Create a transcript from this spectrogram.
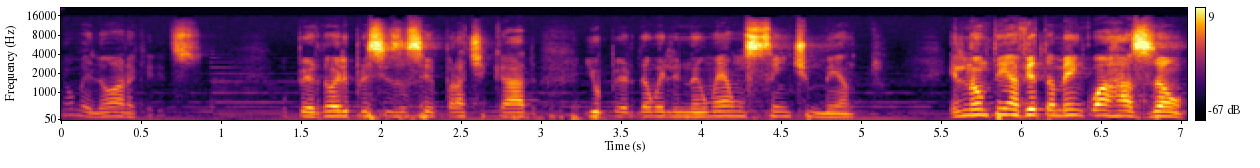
Não melhora, queridos. O perdão ele precisa ser praticado e o perdão ele não é um sentimento. Ele não tem a ver também com a razão.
